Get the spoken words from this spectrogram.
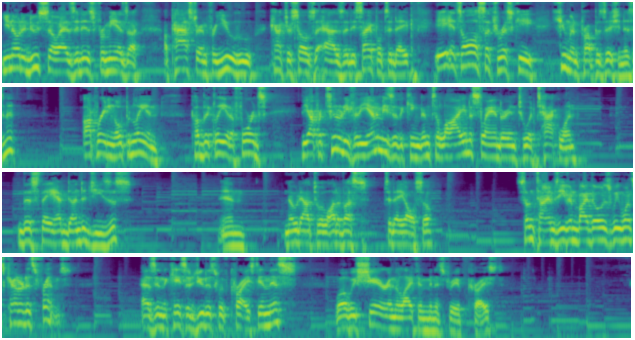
You know, to do so as it is for me as a, a pastor and for you who count yourselves as a disciple today, it's all such risky human proposition, isn't it? Operating openly and publicly, it affords the opportunity for the enemies of the kingdom to lie and to slander and to attack one this they have done to Jesus, and no doubt to a lot of us today also. Sometimes even by those we once counted as friends, as in the case of Judas with Christ. In this, well, we share in the life and ministry of Christ.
